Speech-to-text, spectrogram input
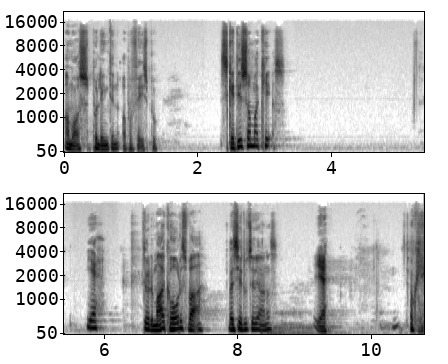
om os på LinkedIn og på Facebook. Skal det så markeres? Ja. Det var det meget korte svar. Hvad siger du til det, Anders? Ja. Okay.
